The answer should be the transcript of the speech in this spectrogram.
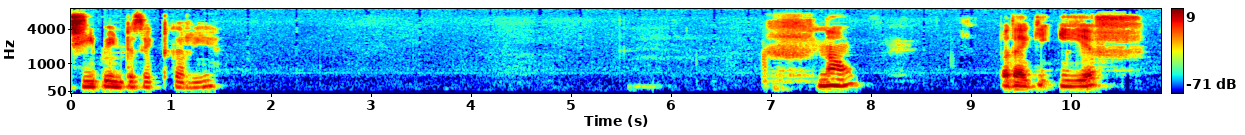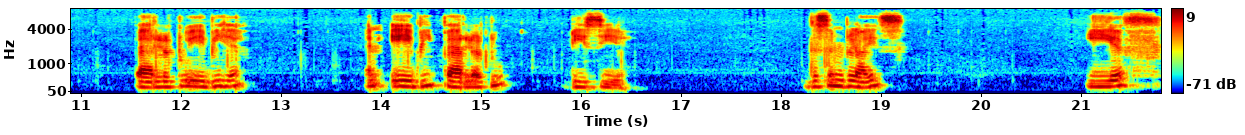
G पे इंटरसेक्ट कर रही है नाउ पता है कि E F parallel to A B है and A B parallel to D C है this implies EF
